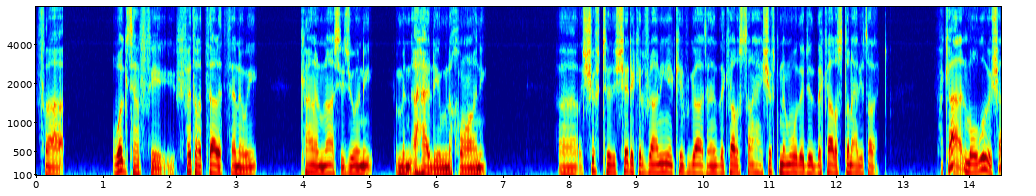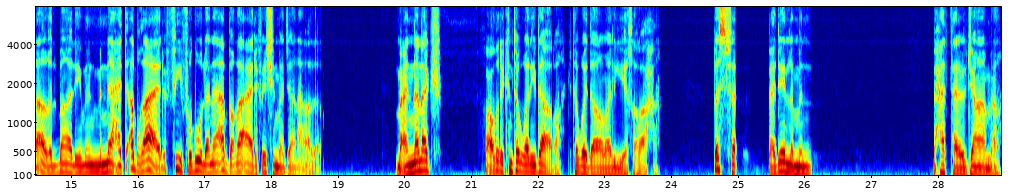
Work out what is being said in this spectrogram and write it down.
فوقتها في فترة ثالث ثانوي كان الناس يجوني من أهلي من إخواني. أه، شفت الشركة الفلانية كيف قالت عن الذكاء الاصطناعي؟ شفت نموذج الذكاء الاصطناعي اللي طلع. فكان الموضوع شاغل بالي من, من ناحية أبغى أعرف في فضول أنا أبغى أعرف إيش المجال هذا. مع إن أنا في خاطري كنت أبغى الإدارة كنت أبغى إدارة مالية صراحة. بس ف... بعدين لما بحثت على الجامعة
